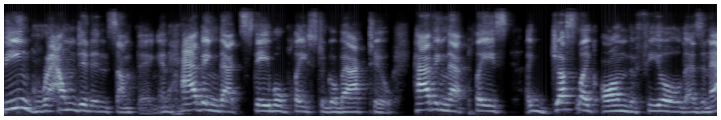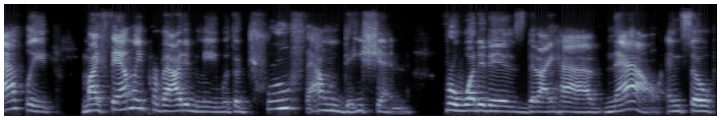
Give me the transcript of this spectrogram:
being grounded in something and having that stable place to go back to, having that place, just like on the field as an athlete, my family provided me with a true foundation for what it is that I have now. And so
